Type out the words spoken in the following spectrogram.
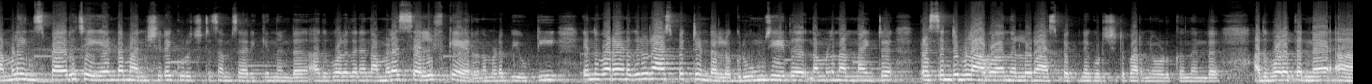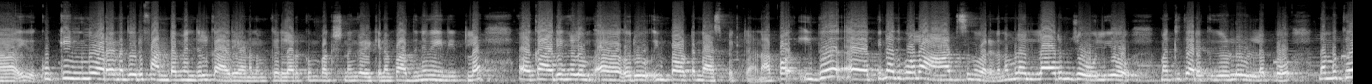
നമ്മളെ ഇൻസ്പയർ ചെയ്യേണ്ട മനുഷ്യരെ കുറിച്ചിട്ട് സംസാരിക്കുന്നുണ്ട്. അതുപോലെ തന്നെ നമ്മളെ സെൽഫ് കെയർ നമ്മുടെ ബ്യൂട്ടി എന്ന് പറയുന്നത് ഒരു ആസ്പെക്ട് ഉണ്ടല്ലോ. ഗ്രൂം ചെയ്ത് നമ്മൾ നന്നായിട്ട് പ്രസന്റബിൾ ആവുക എന്നുള്ള ഒരു ആസ്പെക്റ്റിനെ കുറിച്ചിട്ട് പറഞ്ഞു കൊടുക്കുന്നുണ്ട്. അതുപോലെ തന്നെ കുക്കിംഗ് എന്ന് പറയുന്നത് ഒരു ഫണ്ടമെന്റൽ കാര്യമാണ്. നമുക്ക് എല്ലാവർക്കും ഭക്ഷണം കഴിക്കണം. അപ്പൊ അതിന് വേണ്ടിയിട്ടുള്ള കാര്യങ്ങളും ഒരു ഇമ്പോർട്ടന്റ് ആസ്പെക്റ്റ് ആണ്. അപ്പോൾ ഇത് പിന്നെ അതുപോലെ ആർട്സ് എന്ന് പറയുന്നത്. നമ്മൾ നമ്മളെല്ലാവരും ജോലിയോ മറ്റു തിരക്കുകളിലോ ഉള്ളപ്പോൾ നമുക്ക്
